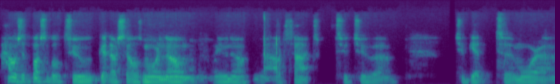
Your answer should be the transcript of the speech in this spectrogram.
how is it possible to get ourselves more known, you know, outside to to uh, to get uh, more. Uh,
